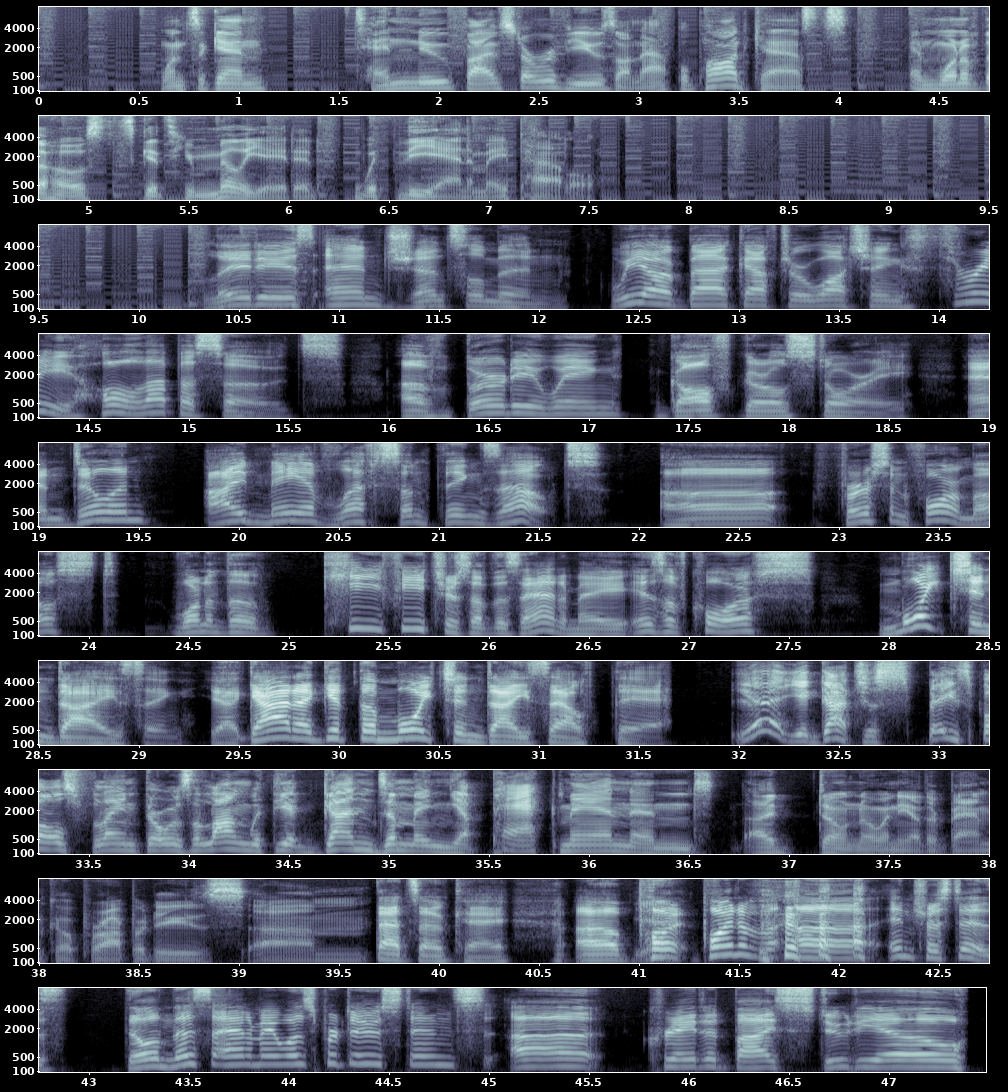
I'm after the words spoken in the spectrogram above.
Once again, 10 new 5 star reviews on Apple Podcasts, and one of the hosts gets humiliated with the anime paddle. Ladies and gentlemen, we are back after watching three whole episodes of Birdie Wing Golf Girl's story. And Dylan, I may have left some things out. Uh, first and foremost, one of the key features of this anime is, of course, merchandising. You gotta get the merchandise out there. Yeah, you got your Spaceballs flamethrowers along with your Gundam and your Pac Man, and I don't know any other Bamco properties. Um, That's okay. Uh, point point of uh interest is Dylan. This anime was produced and uh created by Studio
